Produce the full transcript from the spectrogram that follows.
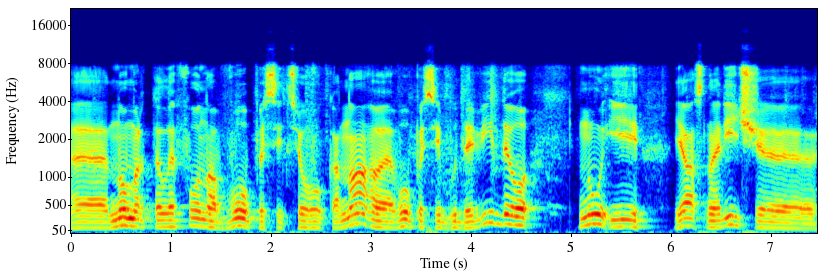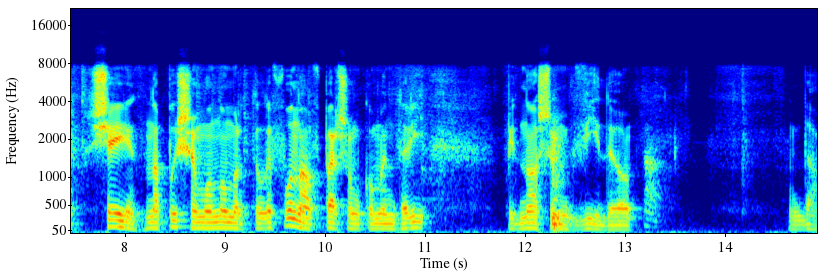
Е, Номер телефона в описі цього каналу, в описі буде відео. Ну і ясна річ, е, ще й напишемо номер телефона в першому коментарі під нашим відео. Да.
